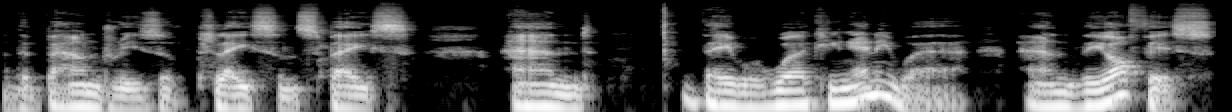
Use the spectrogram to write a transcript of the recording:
the boundaries of place and space, and they were working anywhere. And the office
